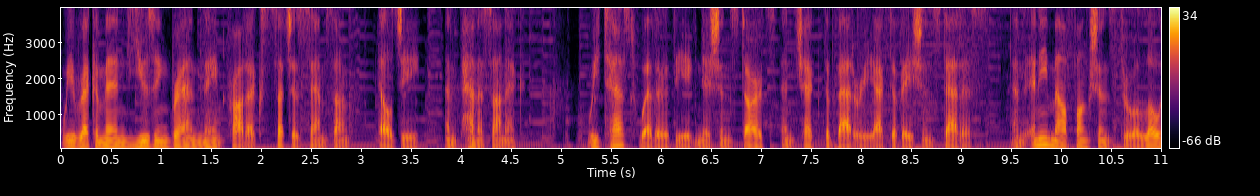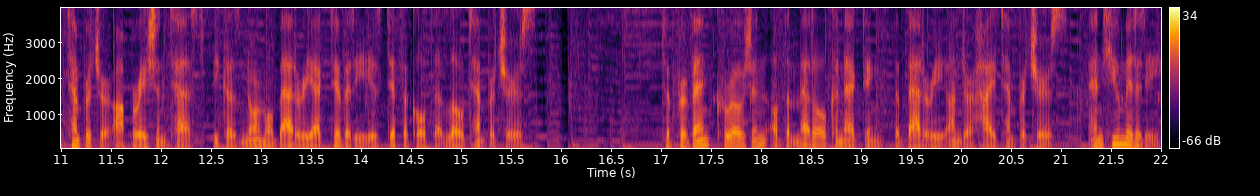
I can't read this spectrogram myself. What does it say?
We recommend using brand-name products such as Samsung, LG, and Panasonic. We test whether the ignition starts and check the battery activation status and any malfunctions through a low temperature operation test because normal battery activity is difficult at low temperatures. To prevent corrosion of the metal connecting the battery under high temperatures and humidity,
